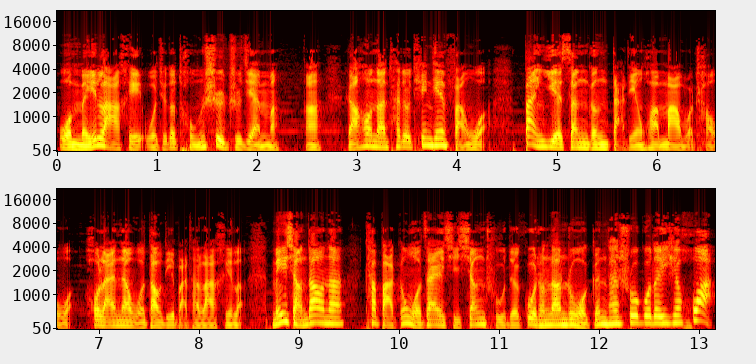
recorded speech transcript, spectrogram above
我没拉黑，我觉得同事之间嘛，啊，然后呢，他就天天烦我，半夜三更打电话骂我、吵我。后来呢，我到底把他拉黑了。没想到呢，他把跟我在一起相处的过程当中，我跟他说过的一些话，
